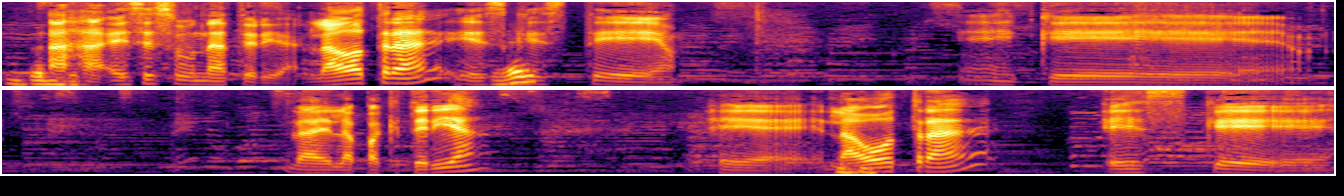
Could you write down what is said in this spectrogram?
Entonces, Ajá, esa es una teoría. La otra es que este. eh, que. La de la paquetería. Eh, la otra es que.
